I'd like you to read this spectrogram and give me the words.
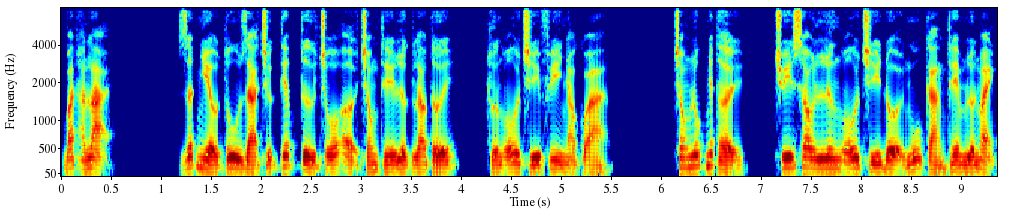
Bắt hắn lại. Rất nhiều tu giả trực tiếp từ chỗ ở trong thế lực lao tới, hướng ô Chí phi nhào qua. Trong lúc nhất thời, truy sau lưng ô Chí đội ngũ càng thêm lớn mạnh.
